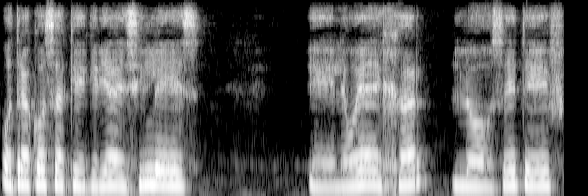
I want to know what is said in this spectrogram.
Otra cosa que quería decirle es, eh, le voy a dejar los ETF,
